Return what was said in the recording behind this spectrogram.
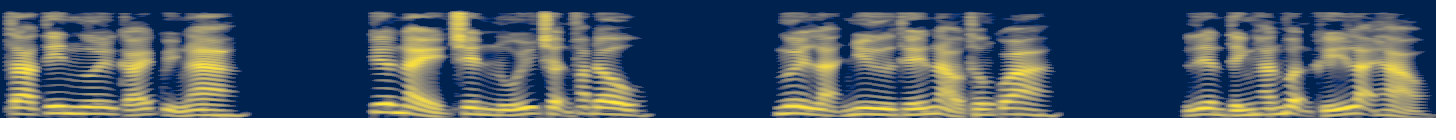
Ta tin ngươi cái quỷ Nga. Kia này trên núi trận pháp đâu? Ngươi lại như thế nào thông qua? Liên tính hắn vận khí lại hảo,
